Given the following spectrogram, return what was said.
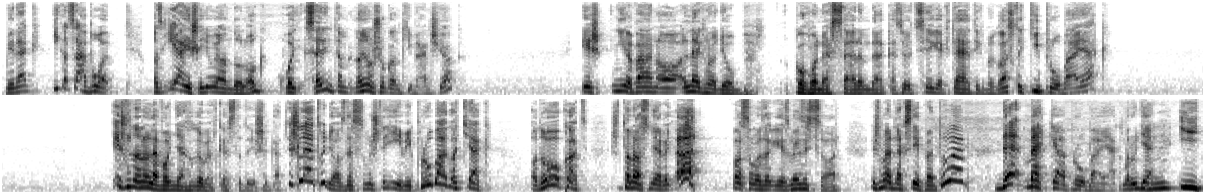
minek, igazából az AI is egy olyan dolog, hogy szerintem nagyon sokan kíváncsiak, és nyilván a legnagyobb kohonesszel rendelkező cégek tehetik meg azt, hogy kipróbálják, és utána levonják a következtetéseket. És lehet, hogy az lesz, hogy most egy évig próbálgatják a dolgokat, és utána azt mondják, hogy ah, baszom az egészben, ez is szar. És mennek szépen tovább, de meg kell próbálják, mert ugye mm. így,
